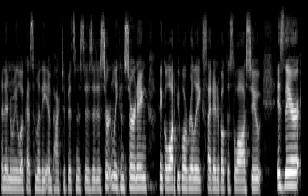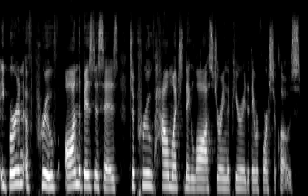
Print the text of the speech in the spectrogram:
And then when we look at some of the impacted businesses, it is certainly concerning. I think a lot of people are really excited about this lawsuit. Is there a burden of proof on the businesses to prove how much they lost during the period that they were forced to close?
